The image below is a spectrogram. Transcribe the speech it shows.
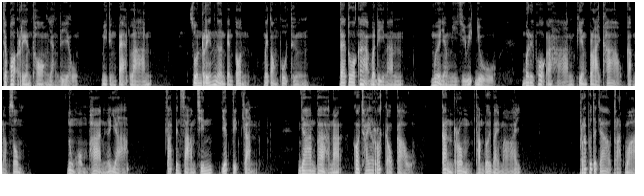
เฉพาะเหรียญทองอย่างเดียวมีถึง 8 ล้าน ส่วนเหรียญเงินเป็นต้นไม่ต้องพูดถึง แต่ตัวข้าบดีนั้นเมื่อยังมีชีวิตอยู่ บริโภคอาหารเพียงปลายข้าวกับน้ำส้ม นุ่งห่มผ้าเนื้อหยาบ ตัดเป็นสามชิ้นเย็บติดกัน ยานพาหนะก็ใช้รถเก่าๆ กั้นร่มทำด้วยใบไม้ พระพุทธเจ้าตรัสว่า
